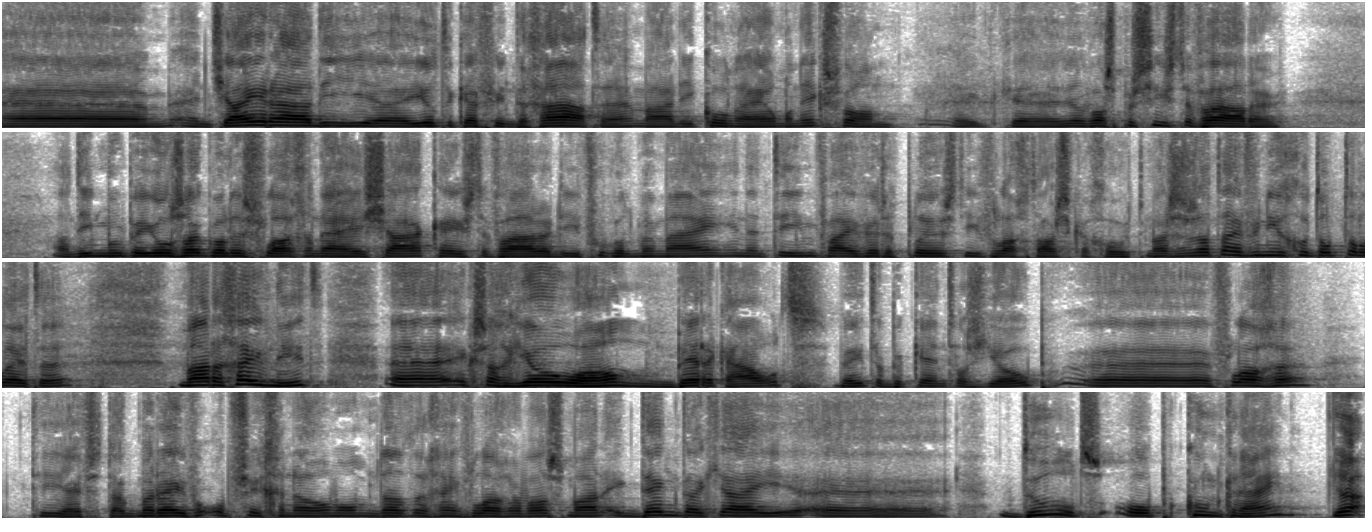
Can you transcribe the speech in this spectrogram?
Uh, en Jaira die uh, hield ik even in de gaten. Maar die kon er helemaal niks van. Ik, uh, dat was precies de vader. Nou, die moet bij ons ook wel eens vlaggen. Nee, Sjaak is de vader, die voetbalt bij mij in een team, 45 plus, die vlagt hartstikke goed. Maar ze zat even niet goed op te letten. Maar dat geeft niet. Uh, ik zag Johan Berghout, beter bekend als Joop, uh, vlaggen. Die heeft het ook maar even op zich genomen omdat er geen vlagger was. Maar ik denk dat jij uh, doelt op Koen Knijn. Ja,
